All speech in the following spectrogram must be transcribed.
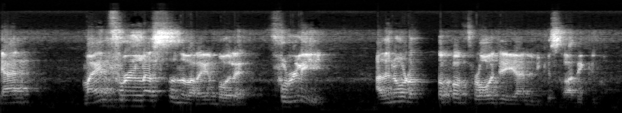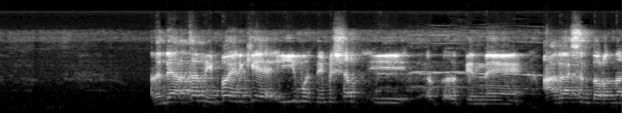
ഞാൻ മൈൻഡ്ഫുൾനെസ് എന്ന് പറയും പോലെ ഫുള്ളി അതിനോടൊപ്പം ഫ്ലോ ചെയ്യാൻ എനിക്ക് സാധിക്കുന്നു. അതിന്റെ അർത്ഥം ഇപ്പൊ എനിക്ക് ഈ നിമിഷം ഈ പിന്നെ ആകാശം തുറന്ന്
